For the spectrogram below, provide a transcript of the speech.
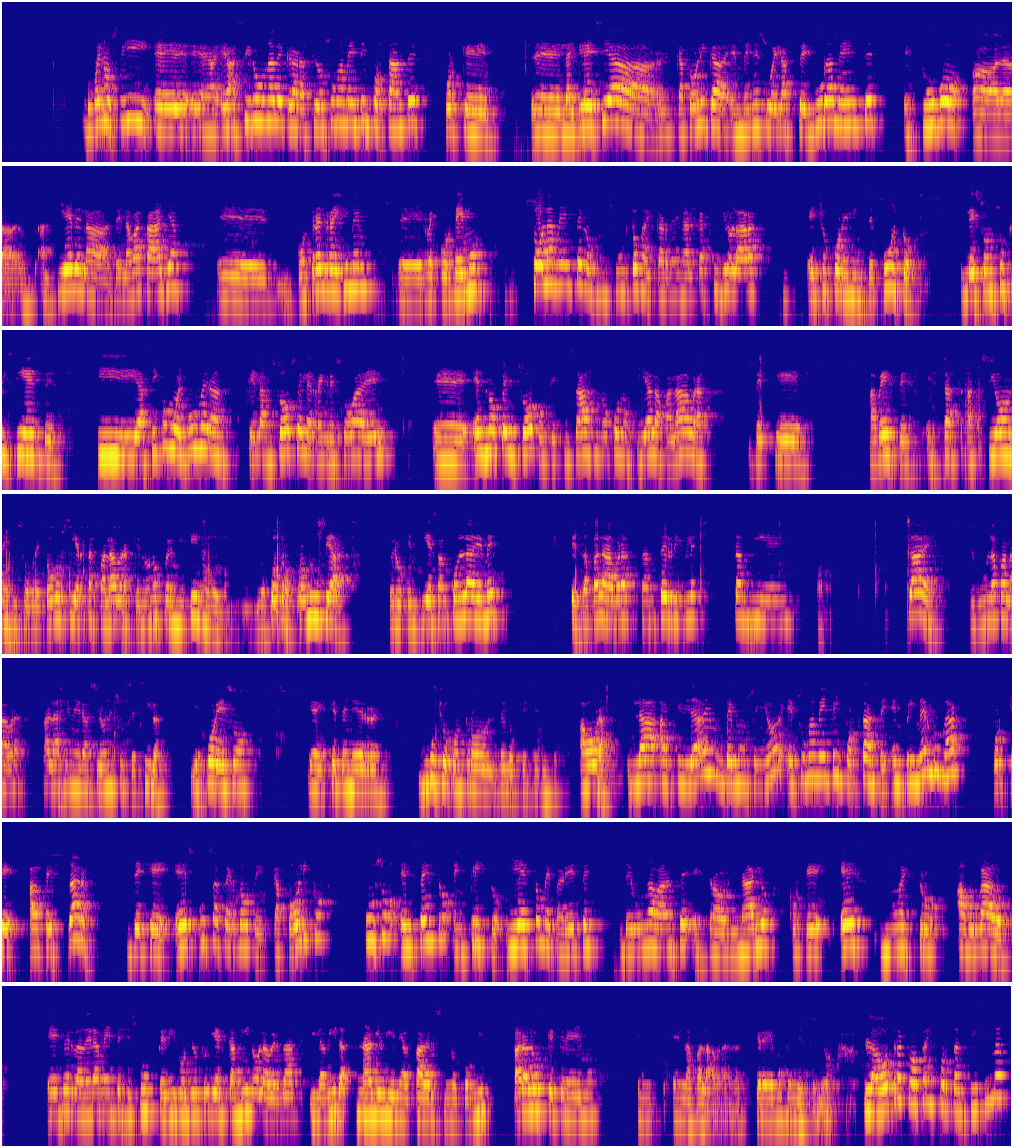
Bueno, sí, eh, eh, ha sido una declaración sumamente importante porque la Iglesia Católica en Venezuela seguramente estuvo al pie de la, de la batalla contra el régimen. recordemos solamente los insultos al cardenal Castillo Lara hechos por el insepulto le son suficientes y así como el boomerang que lanzó se le regresó a él, eh, él no pensó porque quizás no conocía la palabra de que a veces estas acciones y sobre todo ciertas palabras que no nos permitimos nosotros pronunciar, pero que empiezan con la M, esa palabra tan terrible también cae, según la palabra, a las generaciones sucesivas. Y es por eso que hay que tener mucho control de lo que se dice. Ahora, la actividad de, Monseñor es sumamente importante. En primer lugar, porque a pesar de que es un sacerdote católico, puso el centro en Cristo y esto me parece de un avance extraordinario porque es nuestro abogado. Es verdaderamente Jesús que dijo, yo soy el camino, la verdad y la vida. Nadie viene al Padre sino por mí para los que creemos en, la palabra, creemos en el Señor. La otra cosa importantísima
